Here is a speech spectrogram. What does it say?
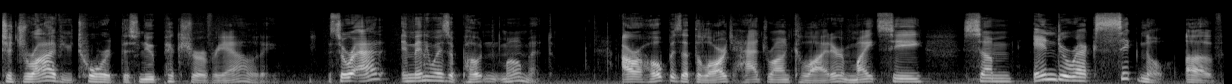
to drive you toward this new picture of reality. So we're at, in many ways, a potent moment. Our hope is that the Large Hadron Collider might see some indirect signal of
